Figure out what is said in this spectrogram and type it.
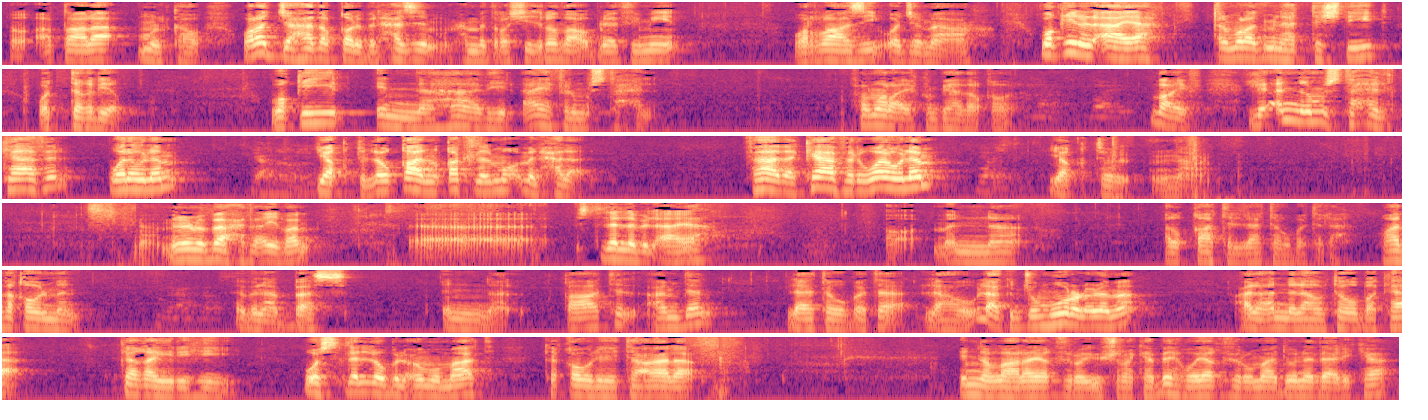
أطال ملكه. ورجع هذا القول ابن حزم ومحمد رشيد رضا وابن عثيمين والرازي وجماعة. وقيل الآية المراد منها التشديد والتغليظ. وقيل إن هذه الآية في المستحل. فما رأيكم بهذا القول؟ ضعيف. لأن المستحل كافر ولو لم يقتل. لو قال قتل المؤمن حلال. فهذا كافر ولو لم يقتل. نعم. نعم. من المباحث أيضا آه، استدل بالآية من القاتل لا توبة له. وهذا قول من؟ ابن عباس. إن القاتل عمدا لا توبة له. لكن جمهور العلماء على أن له توبة كغيره. واستدلوا بالعمومات كقوله تعالى إن الله لا يغفر أن يشرك به ويغفر ما دون ذلك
